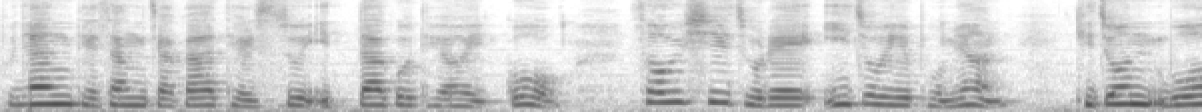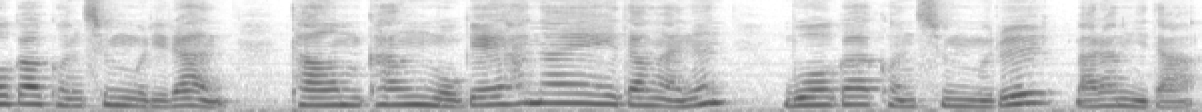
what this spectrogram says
분양 대상자가 될 수 있다고 되어 있고 서울시 조례 2조에 보면 기존 무허가 건축물이란 다음 강목의 하나에 해당하는 무허가 건축물을 말합니다.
